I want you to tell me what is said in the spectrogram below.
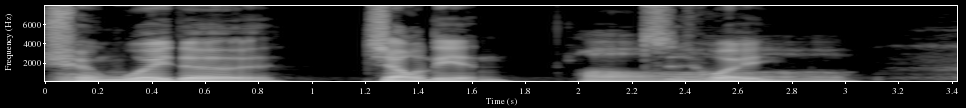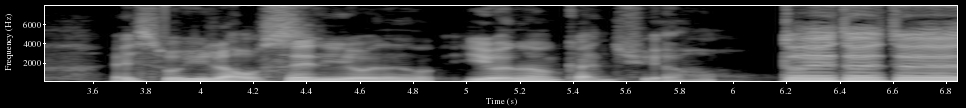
权威的教练哦，指挥哦，哎，所以老师也有那种也有那种感觉哦。对对对对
